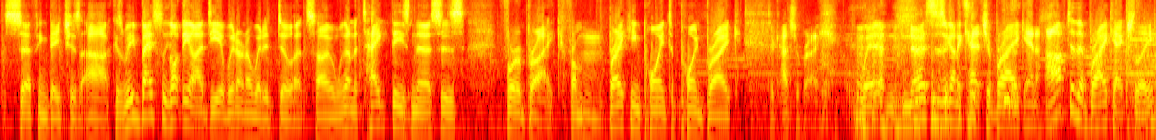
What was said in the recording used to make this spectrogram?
surfing beaches are because we've basically got the idea. We don't know where to do it, so we're going to take these nurses for a break from hmm. breaking point to point break to catch a break. Where nurses are going to catch a break, and after the break, actually,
